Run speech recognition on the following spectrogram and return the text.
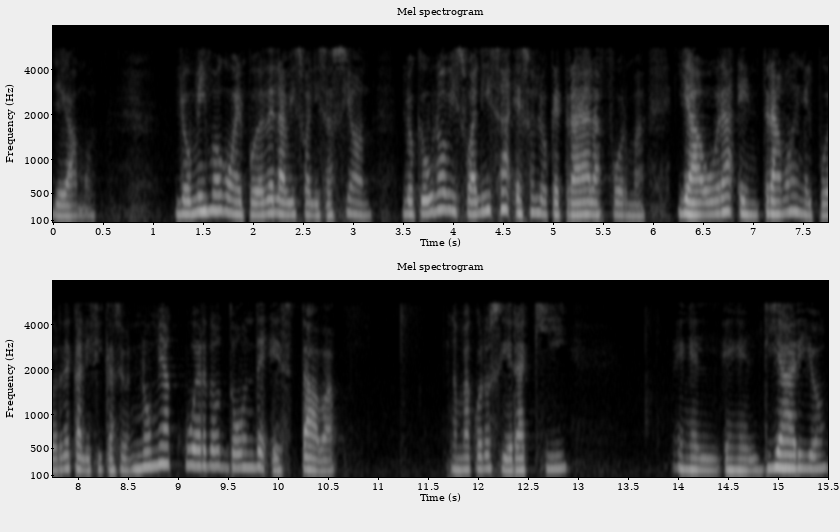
llegamos. Lo mismo con el poder de la visualización. Lo que uno visualiza, eso es lo que trae a la forma. Y ahora entramos en el poder de calificación. No me acuerdo dónde estaba. No me acuerdo si era aquí, en el, en el diario.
